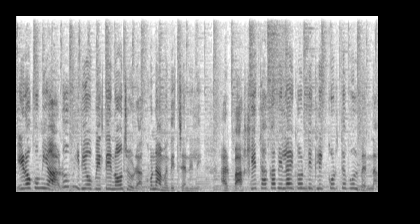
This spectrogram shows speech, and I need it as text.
এরকমই আরও ভিডিও পেতে নজর রাখুন আমাদের চ্যানেলে। আর পাশে থাকা বেল আইকনটি ক্লিক করতে ভুলবেন না।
